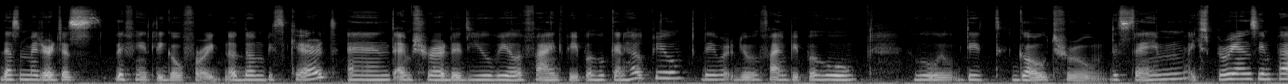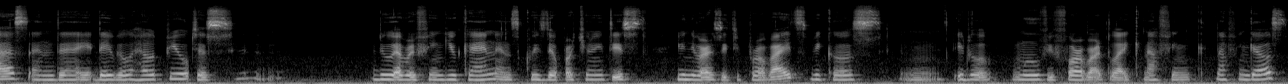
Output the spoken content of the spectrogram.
doesn't matter just definitely go for it. No don't be scared. And i'm sure that you will find people who can help you. They will, you will find people who who did go through the same experience in past and they, they will help you. Just do everything you can and squeeze the opportunities university provides because um, it will move you forward like nothing nothing else.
